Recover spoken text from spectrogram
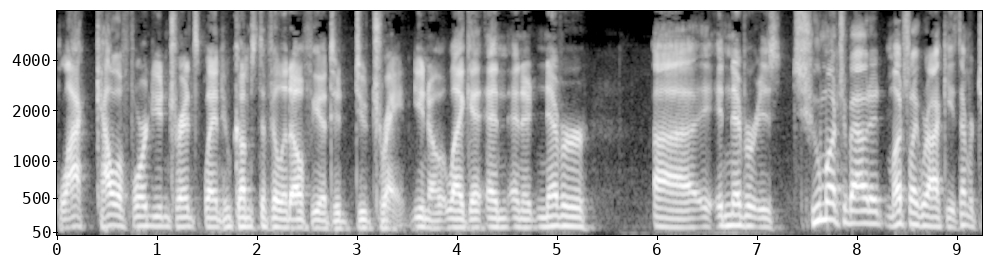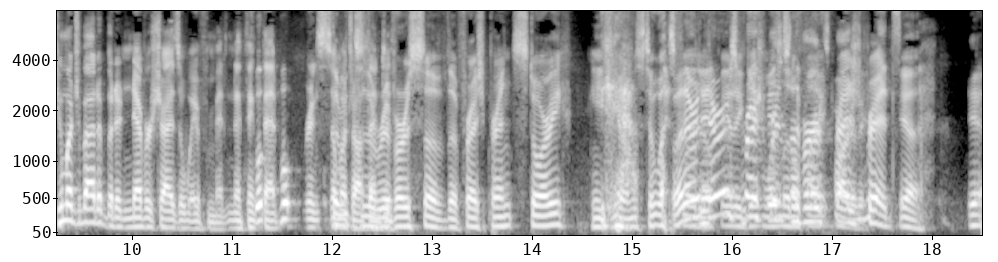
black Californian transplant who comes to Philadelphia to to train. You know, like and and it never uh it never is too much about it. Much like Rocky, it's never too much about it, but it never shies away from it. And I think Well, that well, brings so the, much to the authenticity. reverse of the Fresh Prince story. He comes to West Well, there- there Philadelphia is to Fresh one Prince little reverse part of Fresh it. Prince. Yeah. Yeah.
